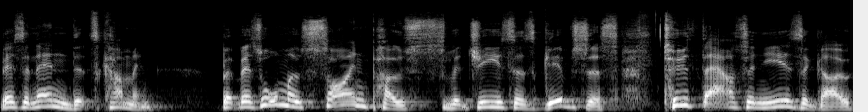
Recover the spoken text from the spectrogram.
There's an end that's coming. But there's almost signposts that Jesus gives us 2,000 years ago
